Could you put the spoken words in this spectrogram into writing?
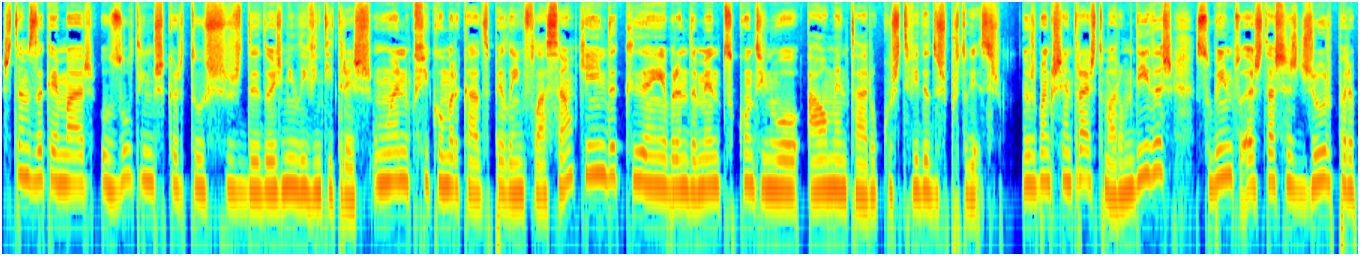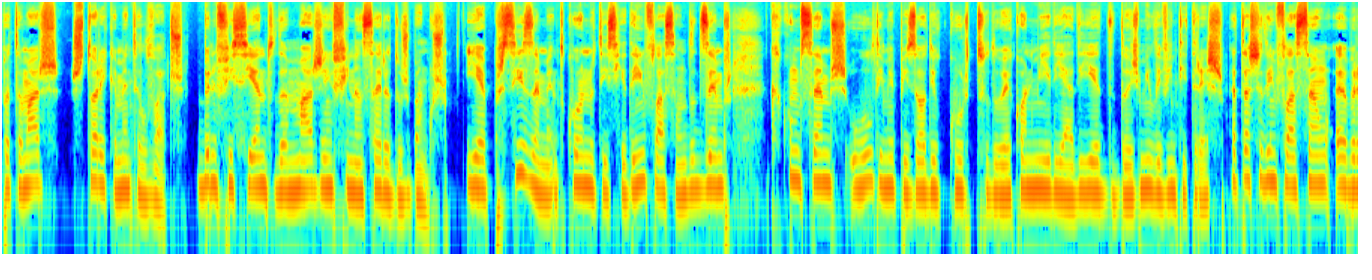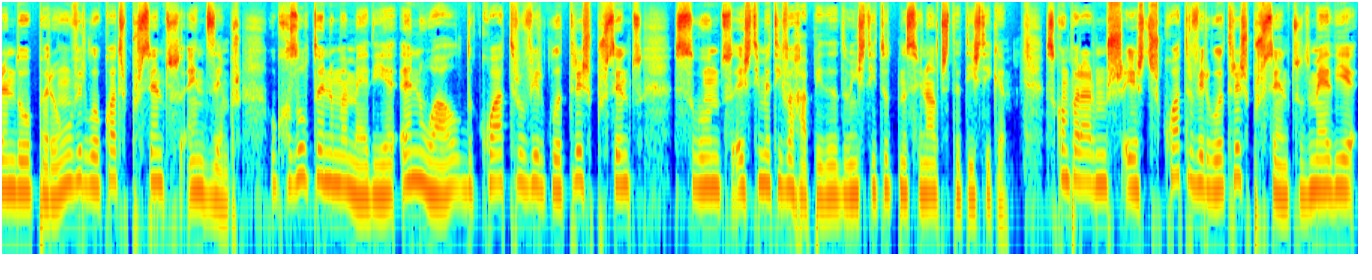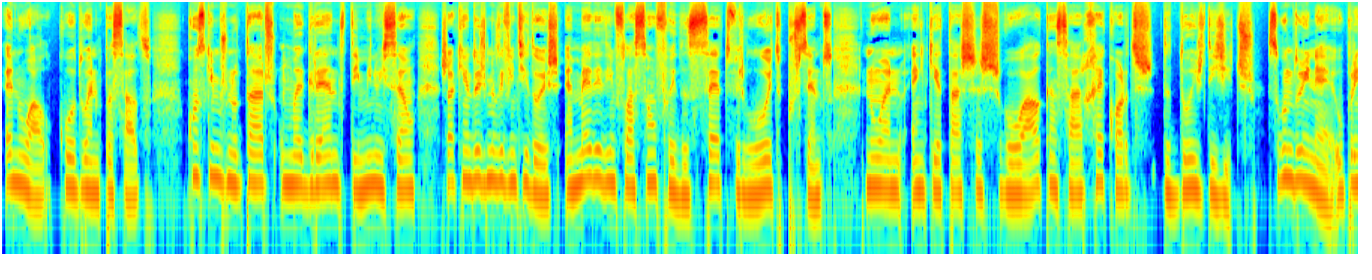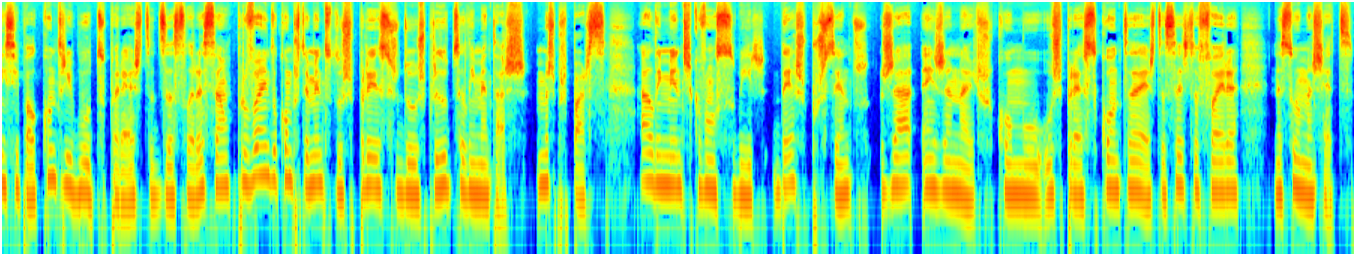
Estamos a queimar os últimos cartuchos de 2023, um ano que ficou marcado pela inflação, que, ainda que em abrandamento, continuou a aumentar o custo de vida dos portugueses. Os bancos centrais tomaram medidas, subindo as taxas de juro para patamares historicamente elevados, beneficiando da margem financeira dos bancos. E é precisamente com a notícia da inflação de dezembro que começamos o último episódio curto do Economia Dia a Dia de 2023. A taxa de inflação abrandou para 1,4% em dezembro, o que resulta numa média anual de 4,3%, segundo a estimativa rápida do Instituto Nacional de Estatística. Se compararmos estes 4,3% de média anual com o do ano passado, conseguimos notar uma grande diminuição, já que em 2022 a média de inflação foi de 7,8%, no ano em que a taxa chegou a alcançar recordes de dois dígitos. Segundo o INE, o principal contributo para esta desaceleração provém do comportamento dos preços dos produtos alimentares. Mas prepare-se, há alimentos que vão subir 10% já em janeiro, como o Expresso conta esta sexta-feira na sua manchete.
